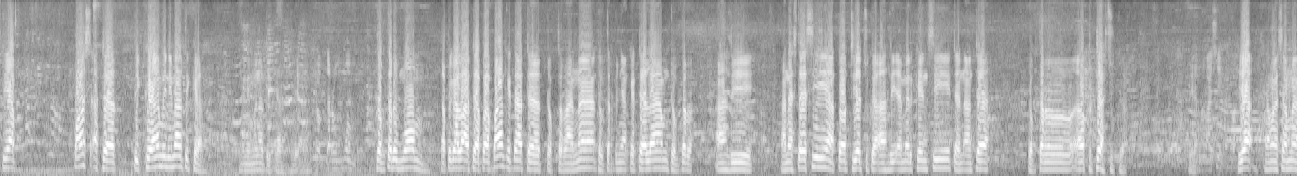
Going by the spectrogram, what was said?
setiap pos ada tiga minimal tiga minimal tiga ya. Dokter umum. dokter umum tapi kalau ada apa-apa kita ada dokter anak dokter penyakit dalam dokter ahli anestesi atau dia juga ahli emergensi dan ada dokter eh, bedah juga kasih. ya sama-sama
